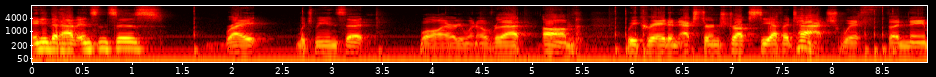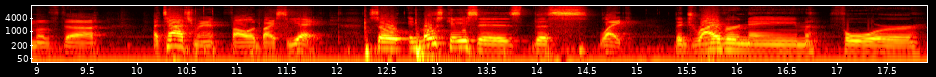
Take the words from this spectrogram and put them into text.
any that have instances, right? Which means that, well, I already went over that. Um, we create an extern struct cf attach with the name of the attachment followed by ca. So in most cases, this like the driver name for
